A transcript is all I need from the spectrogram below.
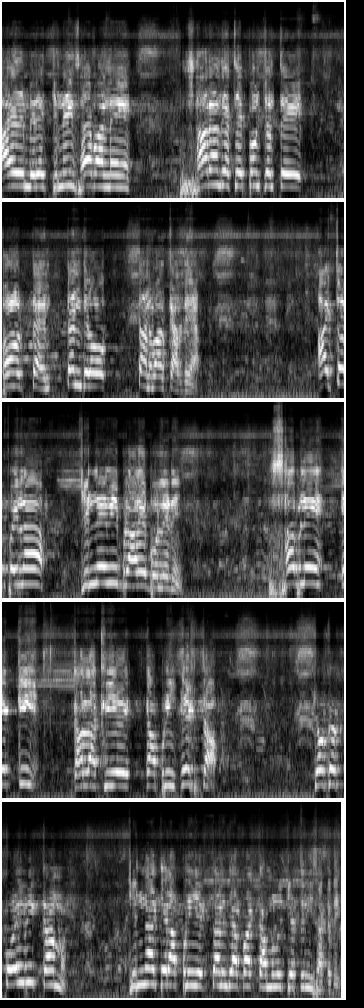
ਆਏ ਮੇਰੇ ਜਿੰਨੇ ਵੀ ਸਾਹਿਬਾਨ ਨੇ ਸਾਰਿਆਂ ਦੇ ਇੱਥੇ ਪਹੁੰਚਣ ਤੇ ਬਹੁਤ ਧੰਨ ਧੰਨ ਦਿਲੋਂ ਧੰਨਵਾਦ ਕਰਦੇ ਹਾਂ ਅੱਜ ਤੋਂ ਪਹਿਲਾਂ ਜਿੰਨੇ ਵੀ ਬੁਲਾਰੇ ਬੋਲੇ ਨੇ, ਸਭ ਨੇ ਇੱਕ ਹੀ ਗੱਲ ਆਖੀ ਹੈ ਕਿ ਆਪਣੀ ਏਕਤਾ। ਕਿਉਂਕਿ ਕੋਈ ਵੀ ਕੰਮ ਜਿੰਨਾ ਚਿਰ ਆਪਣੀ ਏਕਤਾ ਨਹੀਂ ਜੇ ਆਪਾਂ ਕੰਮ ਨੂੰ ਜਿੱਤ ਨਹੀਂ ਸਕਦੇ,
